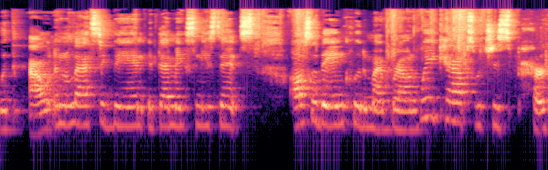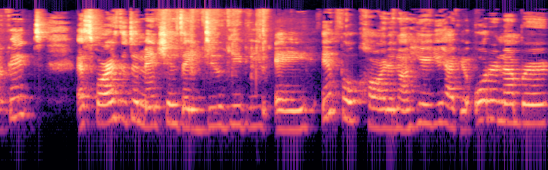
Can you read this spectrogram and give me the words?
without an elastic band, if that makes any sense. Also, they included my brown wig caps, which is perfect. As far as the dimensions, they do give you a info card, and on here you have your order number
